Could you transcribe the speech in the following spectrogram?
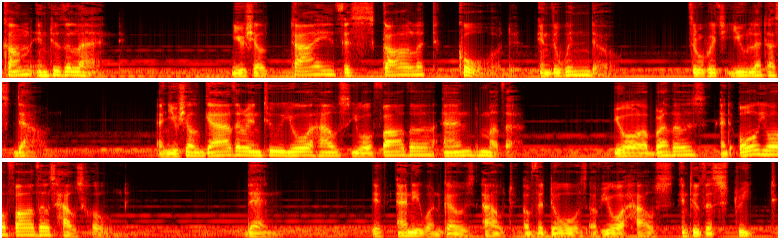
come into the land, you shall tie this scarlet cord in the window through which you let us down, and you shall gather into your house your father and mother your brothers, and all your father's household. Then, if anyone goes out of the doors of your house into the street,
